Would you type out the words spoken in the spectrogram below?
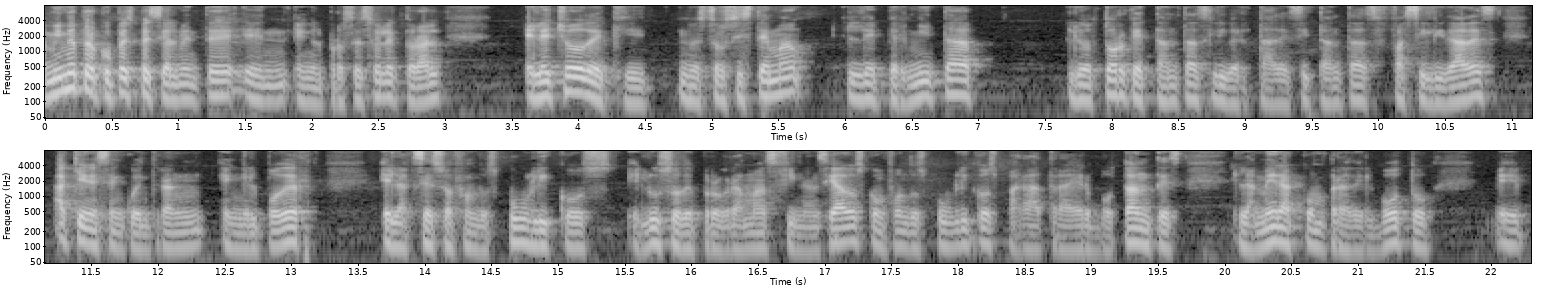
A mí me preocupa especialmente en, el proceso electoral el hecho de que nuestro sistema le permita, le otorgue tantas libertades y tantas facilidades a quienes se encuentran en el poder. El acceso a fondos públicos, el uso de programas financiados con fondos públicos para atraer votantes, la mera compra del voto, eh,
